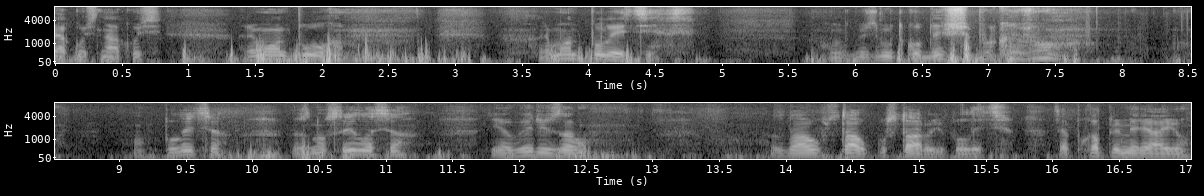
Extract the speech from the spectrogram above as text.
якось на якось. Ремонт плуга. Ремонт полиці. Візьму таку ближче покажу. Полиця зносилася, я вирізав, здав вставку старої полиці. Це поки приміряю.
